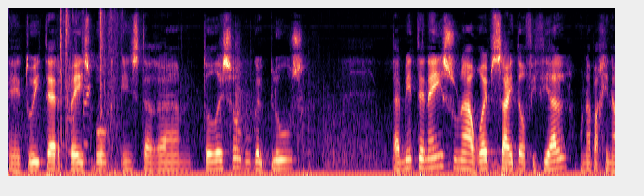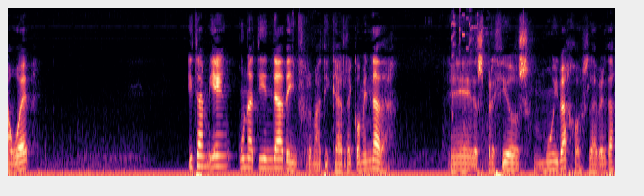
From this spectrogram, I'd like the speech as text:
Eh, Twitter, Facebook, Instagram, todo eso, Google Plus. También tenéis una website oficial, una página web. Y también una tienda de informática recomendada. Eh, los precios muy bajos, la verdad.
